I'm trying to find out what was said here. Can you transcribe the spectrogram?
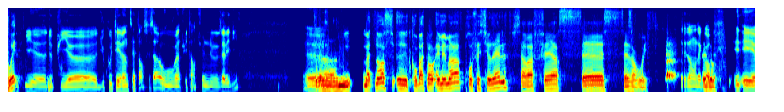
Oui. Depuis, euh, euh, du coup, tu es 27 ans, c'est ça? Ou 28 ans, tu nous avais dit? Euh, Maintenant, combattant MMA professionnel, ça va faire 16, ans, oui. 16 ans, d'accord. Et,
